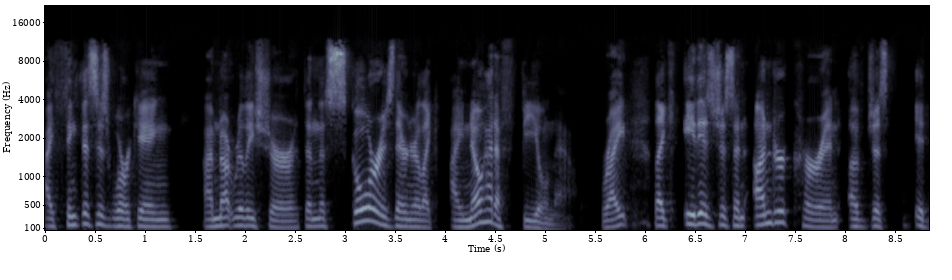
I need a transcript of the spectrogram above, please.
I think this is working. I'm not really sure. Then the score is there, and you're like, I know how to feel now, right? Like it is just an undercurrent of just it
